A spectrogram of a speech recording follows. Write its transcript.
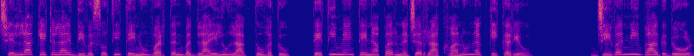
છેલ્લા કેટલાય દિવસોથી તેનું વર્તન બદલાયેલું લાગતું હતું, તેથી મેં તેના પર નજર રાખવાનું નક્કી કર્યું. જીવનની ભાગદોડ.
